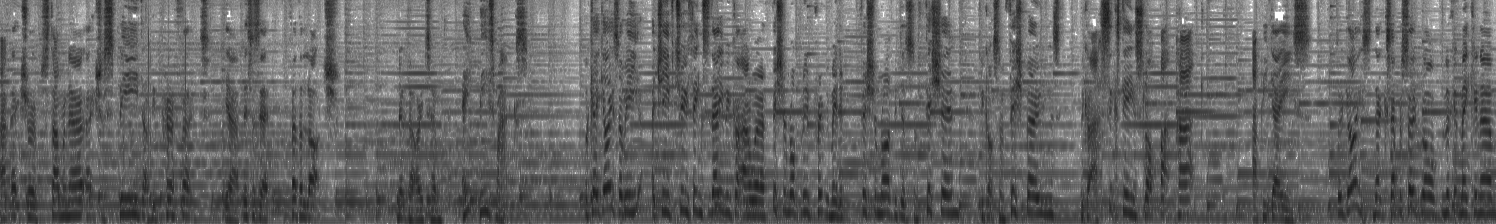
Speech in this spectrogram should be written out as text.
and extra stamina, extra speed, that'd be perfect. Yeah, this is it. Feather Lodge. Note that item. Eight beeswax. Okay guys, so we achieved two things today. We've got our fishing rod blueprint, we made a fishing rod, we did some fishing, we got some fish bones, we got our 16 slot backpack. Happy days. So guys, next episode we'll look at making um,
